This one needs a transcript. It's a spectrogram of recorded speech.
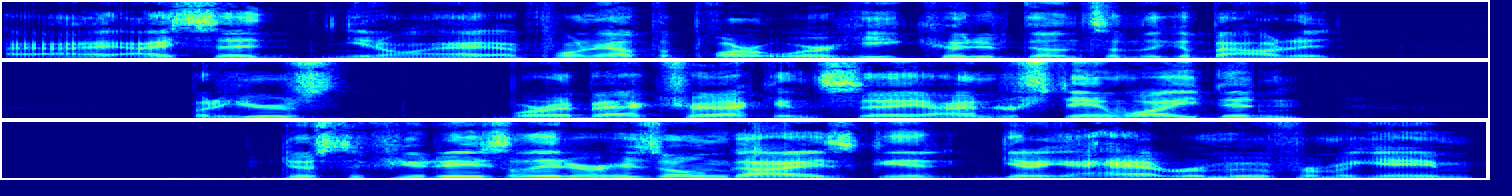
I, I said you know I, I pointed out the part where he could have done something about it. But here's where I backtrack and say I understand why he didn't. Just a few days later, his own guy is get, getting a hat removed from a game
